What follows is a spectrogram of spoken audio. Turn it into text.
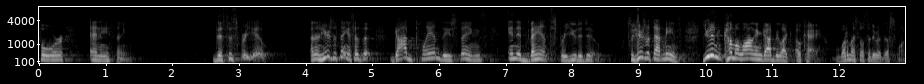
for anything. This is for you. And then here's the thing it says that God planned these things in advance for you to do. So here's what that means you didn't come along and God be like, okay, what am I supposed to do with this one?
